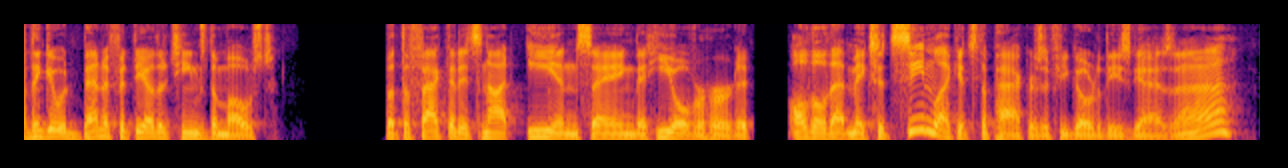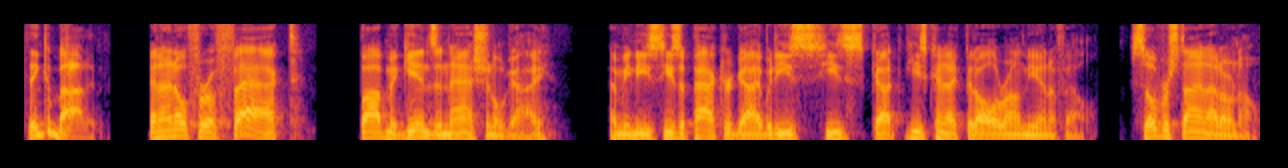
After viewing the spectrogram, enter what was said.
I think it would benefit the other teams the most. But the fact that it's not Ian saying that he overheard it, although that makes it seem like it's the Packers if you go to these guys, huh? Think about it. And I know for a fact Bob McGinn's a national guy. I mean, he's he's a Packer guy, but he's he's got he's connected all around the NFL. Silverstein, I don't know.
